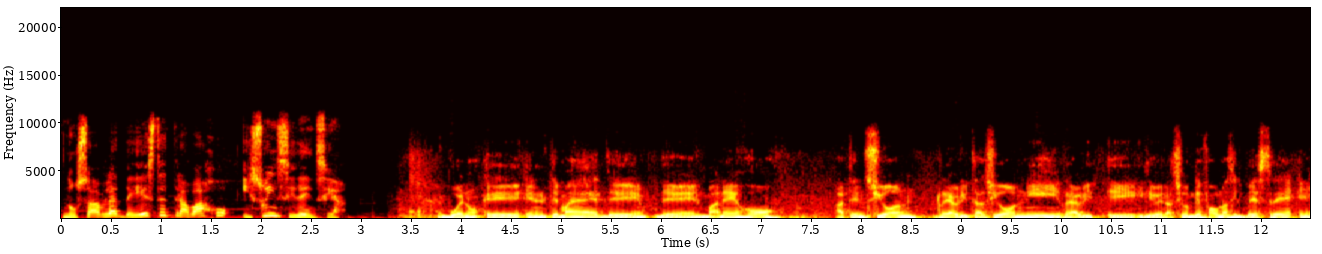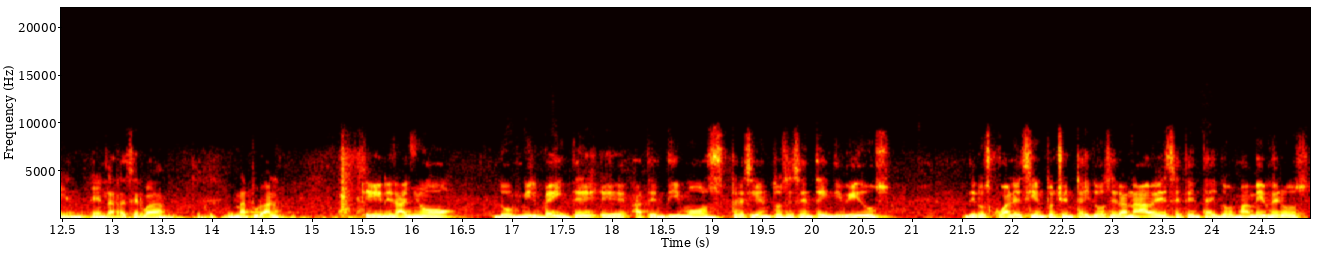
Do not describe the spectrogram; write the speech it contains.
nos habla de este trabajo y su incidencia. Bueno, eh, en el tema del manejo atención, rehabilitación y, liberación de fauna silvestre en, la Reserva Natural. En el año 2020 eh, atendimos 360 individuos, de los cuales 182 eran aves, 72 mamíferos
